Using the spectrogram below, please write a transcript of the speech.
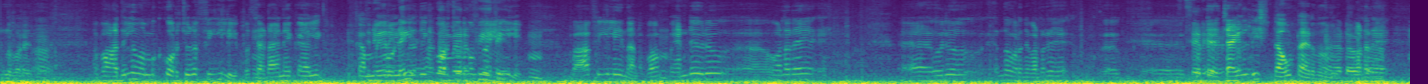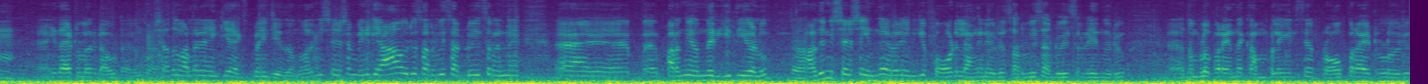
എന്ന് പറയുന്നത്. അപ്പൊ അതിൽ നമുക്ക് കുറച്ചുകൂടെ ഫീൽ ചെയ്യും. ഇപ്പൊ സെഡാനേക്കാൾ കമ്പയർ compare കുറച്ചുകൂടെ ഫീൽ ചെയ്യും. അപ്പൊ ആ ഫീൽ ചെയ്യുന്നതാണ്. അപ്പം എന്റെ ഒരു വളരെ ഒരു എന്താ പറയുക വളരെ ചൈൽഡിഷ് ഡൗട്ട് ആയിരുന്നു വളരെ ഇതായിട്ടുള്ള ഒരു ഡൗട്ട് ആയിരുന്നു. പക്ഷെ അത് വളരെ എനിക്ക് എക്സ്പ്ലെയിൻ ചെയ്തു തന്നു. അതിനുശേഷം എനിക്ക് ആ ഒരു സർവീസ് അഡ്വൈസർ എന്നെ പറഞ്ഞു തന്ന രീതികളും. അതിനുശേഷം ഇന്നേ വരെ എനിക്ക് ഫോർഡിൽ അങ്ങനെ ഒരു സർവീസ് അഡ്വൈസറുടെ ഒരു നമ്മൾ പറയുന്ന കംപ്ലയിൻസിന് പ്രോപ്പർ ആയിട്ടുള്ള ഒരു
